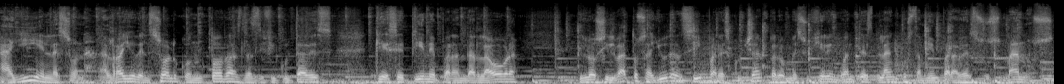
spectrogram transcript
allí en la zona, al rayo del sol, con todas las dificultades que se tiene para andar la obra. Los silbatos ayudan, sí, para escuchar, pero me sugieren guantes blancos también para ver sus manos.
